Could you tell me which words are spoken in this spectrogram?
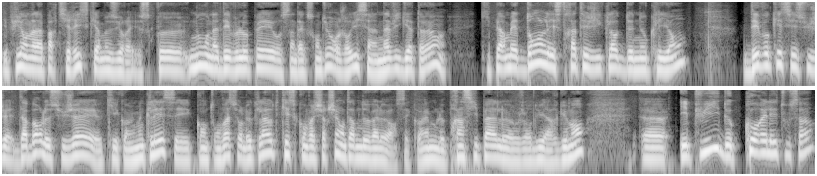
Et puis, on a la partie risque à mesurer. Ce que nous, on a développé au sein d'Accenture aujourd'hui, c'est un navigateur qui permet dans les stratégies cloud de nos clients d'évoquer ces sujets. D'abord, le sujet qui est quand même clé, c'est quand on va sur le cloud, qu'est-ce qu'on va chercher en termes de valeur? C'est quand même le principal aujourd'hui argument. Euh, et puis, de corréler tout ça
